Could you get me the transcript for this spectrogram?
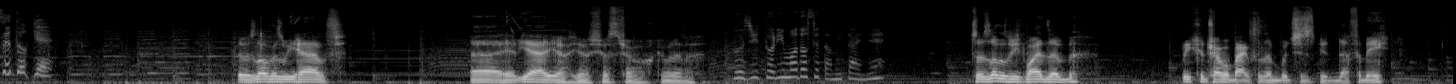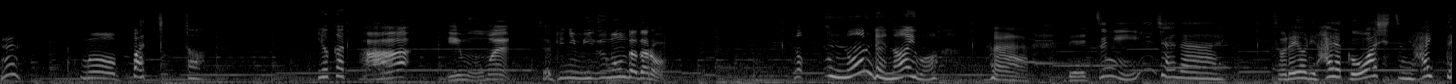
せとけ So as long as we have... Uh, yeah, yeah, yeah, just travel. Okay, whatever. 無事取り戻せたみたいね So as long as we find them, we can travel back to them, which is good enough for me. よかっはあ？イムお前先に水飲んだだろたの飲んでないわはあ別にいいじゃないそれより早くオアシスに入って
